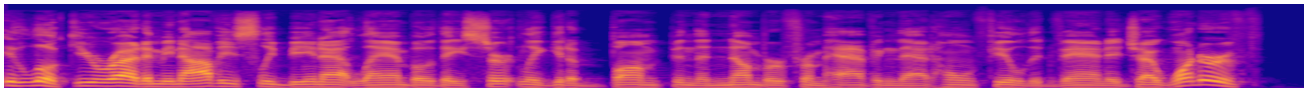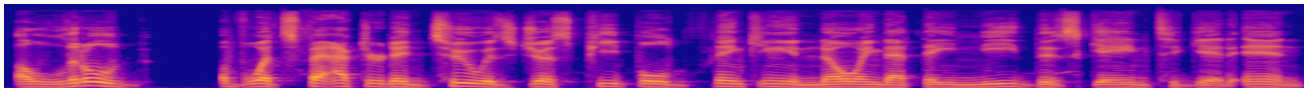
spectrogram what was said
look, you're right. I mean, obviously, being at Lambeau, they certainly get a bump in the number from having that home field advantage. I wonder if a little of what's factored in too is just people thinking and knowing that they need this game to get in.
